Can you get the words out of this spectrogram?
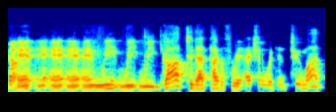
Yeah. And, and, and, and we, we, we got to that type of reaction within two months.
